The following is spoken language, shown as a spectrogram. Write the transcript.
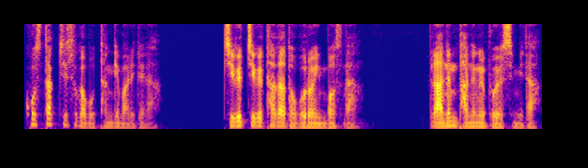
코스닥 지수가 못한 게 말이 되나. 지긋지긋하다 더불어 인버스당. 라는 반응을 보였습니다.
